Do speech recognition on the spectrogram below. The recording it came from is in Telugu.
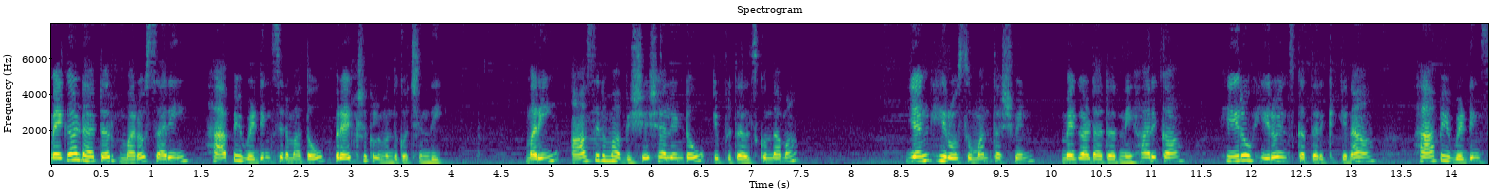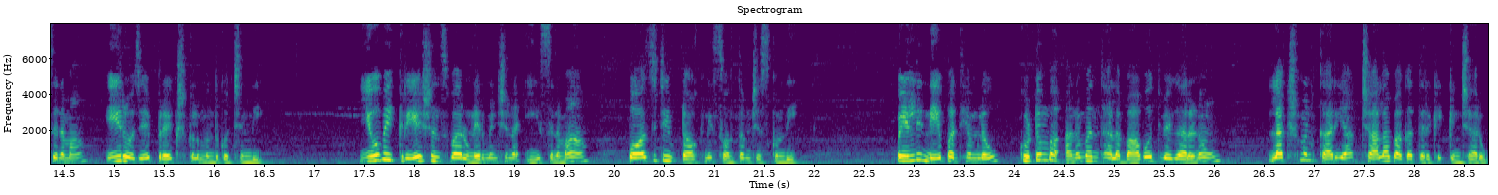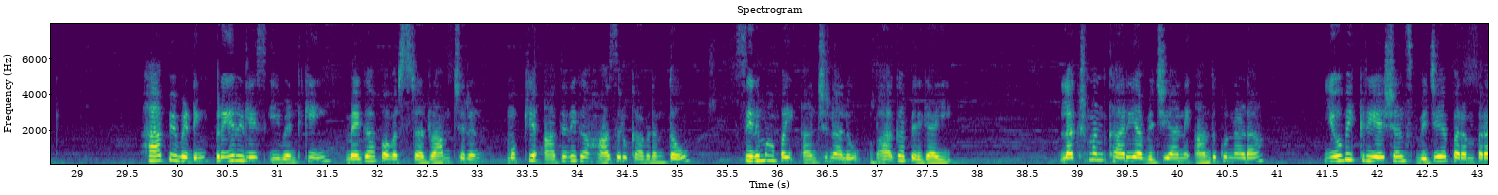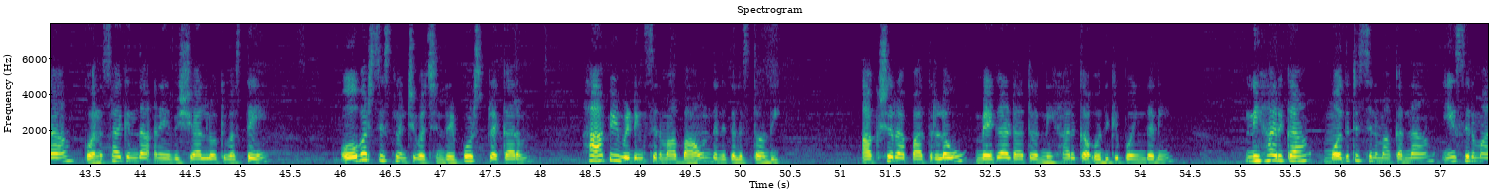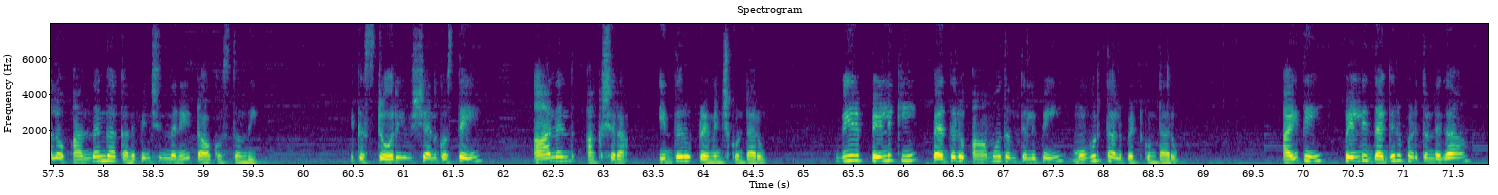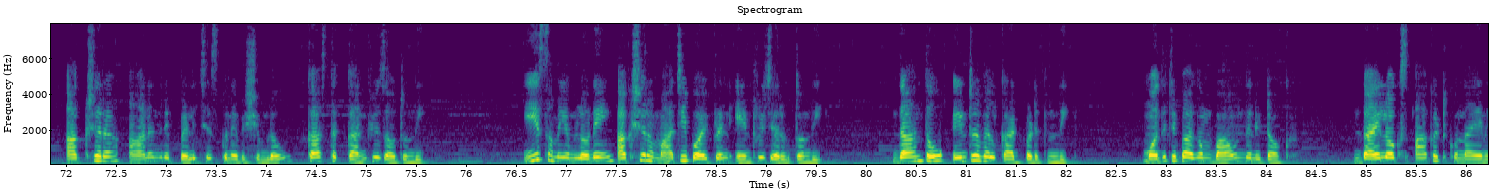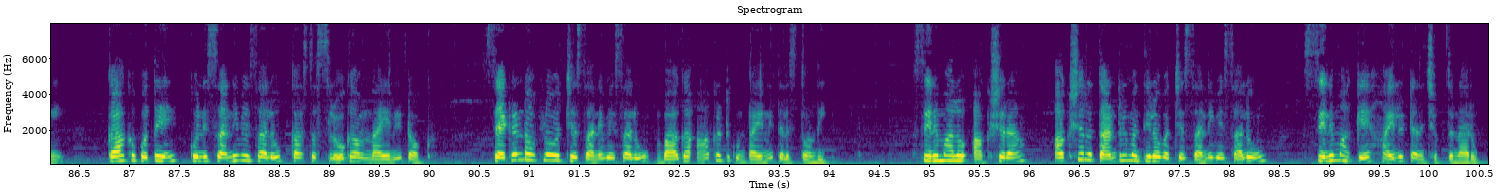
మెగా డాటర్ మరోసారి హ్యాపీ వెడ్డింగ్ సినిమాతో ప్రేక్షకుల ముందుకొచ్చింది. మరి ఆ సినిమా విశేషాలేంటో ఇప్పుడు తెలుసుకుందామా? Young hero Sumanth Ashwin mega daughter Niharika hero హీరోయిన్స్గా తెరకెక్కిన హ్యాపీ వెడ్డింగ్ సినిమా ఈ రోజే ప్రేక్షకుల ముందుకొచ్చింది. యూవి క్రియేషన్స్ వారు నిర్మించిన ఈ సినిమా పాజిటివ్ టాక్ని సొంతం చేసుకుంది. పెళ్ళి నేపథ్యంలో కుటుంబ అనుబంధాల భావోద్వేగాలను లక్ష్మణ్ కార్య చాలా బాగా తెరకెక్కించారు. హ్యాపీ వెడ్డింగ్ ప్రీ రిలీజ్ ఈవెంట్కి mega power star Ram Charan ముఖ్య అతిథిగా హాజరు కావడంతో సినిమాపై అంచనాలు బాగా పెరిగాయి. లక్ష్మణ్ కార్య విజయాన్ని అందుకున్నాడా? యూవి క్రియేషన్స్ విజయ పరంపర కొనసాగిందా అనే విషయాల్లోకి వస్తే ఓవర్సీస్ నుంచి వచ్చిన రిపోర్ట్స్ ప్రకారం హ్యాపీ వెడ్డింగ్ సినిమా బాగుందని తెలుస్తోంది. అక్షర పాత్రలో మెగా డాటర్ నిహారిక ఒదిగిపోయిందని నిహారిక మొదటి సినిమా కన్నా ఈ సినిమాలో అందంగా కనిపించిందని టాక్ వస్తుంది. ఇక స్టోరీ విషయానికొస్తే ఆనంద్ అక్షర ఇద్దరూ ప్రేమించుకుంటారు. వీరి పెళ్ళికి పెద్దలు ఆమోదం తెలిపి ముహూర్తాలు పెట్టుకుంటారు. అయితే పెళ్ళి దగ్గర పడుతుండగా అక్షర ఆనంద్ని పెళ్ళి చేసుకునే విషయంలో కాస్త కన్ఫ్యూజ్ అవుతుంది. ఈ సమయంలోనే అక్షర మాజీ బాయ్ ఫ్రెండ్ ఎంట్రీ జరుగుతుంది. దాంతో ఇంటర్వెల్ కార్డ్ పడుతుంది. మొదటి భాగం బాగుందని టాక్. డైలాగ్స్ ఆకట్టుకున్నాయని. కాకపోతే కొన్ని సన్నివేశాలు కాస్త స్లోగా ఉన్నాయని టాక్. సెకండ్ హాఫ్లో వచ్చే సన్నివేశాలు బాగా ఆకట్టుకుంటాయని తెలుస్తోంది. సినిమాలో అక్షర అక్షర తండ్రి మధ్యలో వచ్చే సన్నివేశాలు సినిమాకే హైలైట్ అని చెప్తున్నారు.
